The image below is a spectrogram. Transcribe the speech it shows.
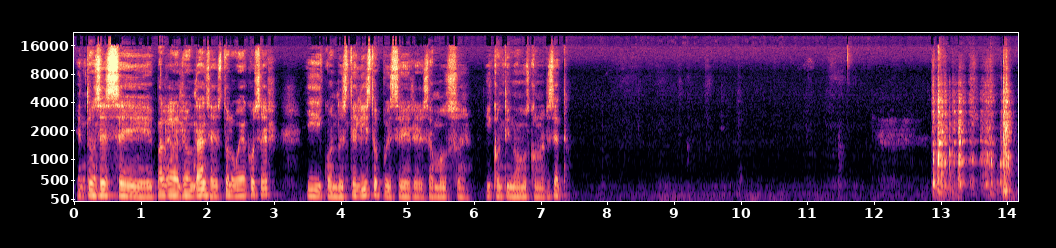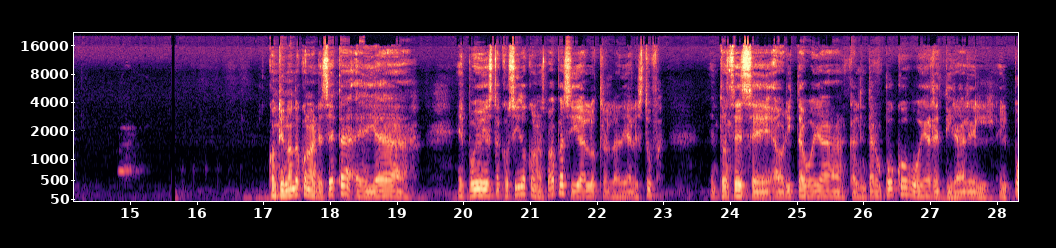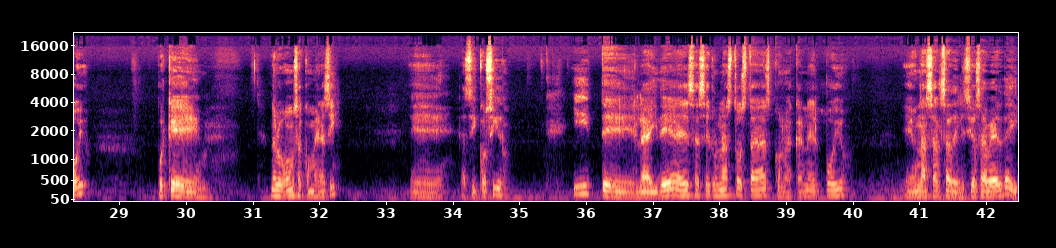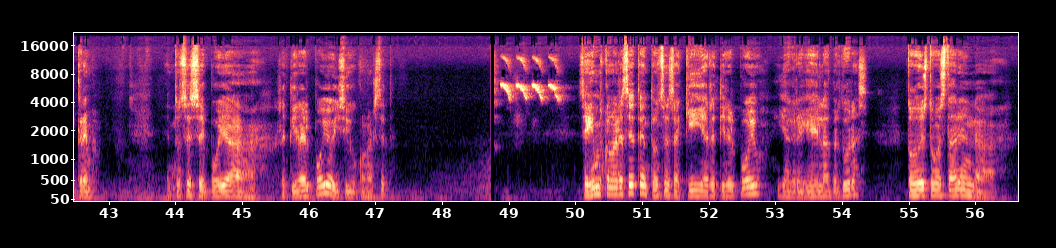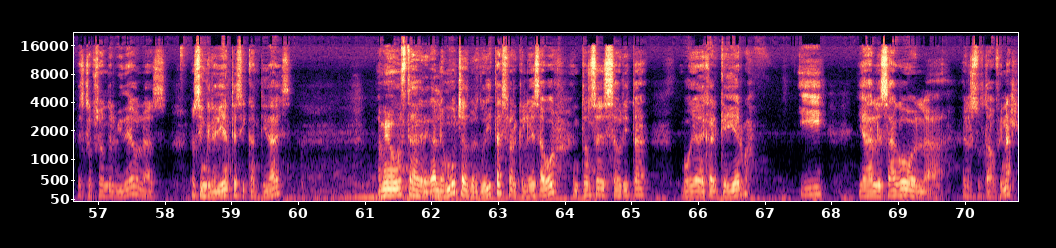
Entonces, eh, valga la redundancia, esto lo voy a cocer y cuando esté listo, pues eh, regresamos eh, y continuamos con la receta. Continuando con la receta, ya el pollo ya está cocido con las papas y ya lo trasladé a la estufa. Entonces eh, ahorita voy a calentar un poco, voy a retirar el, pollo porque no lo vamos a comer así, eh, así cocido. Y la idea es hacer unas tostadas con la carne del pollo, eh, una salsa deliciosa verde y crema. Entonces voy a retirar el pollo y sigo con la receta. Seguimos con la receta, entonces aquí ya retiré el pollo y agregué las verduras. Todo esto va a estar en la descripción del video, las, los ingredientes y cantidades. A mí me gusta agregarle muchas verduritas para que le dé sabor. Entonces ahorita voy a dejar que hierva y ya les hago el resultado final.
